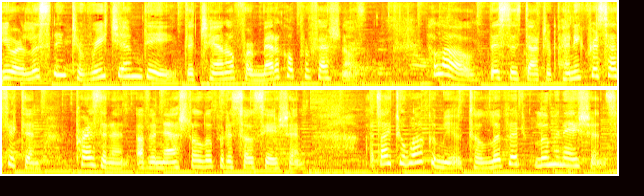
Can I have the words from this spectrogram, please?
You are listening to ReachMD, the channel for medical professionals. Hello, this is Dr. Penny Kris-Etherton, President of the National Lipid Association. I'd like to welcome you to Lipid Luminations,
